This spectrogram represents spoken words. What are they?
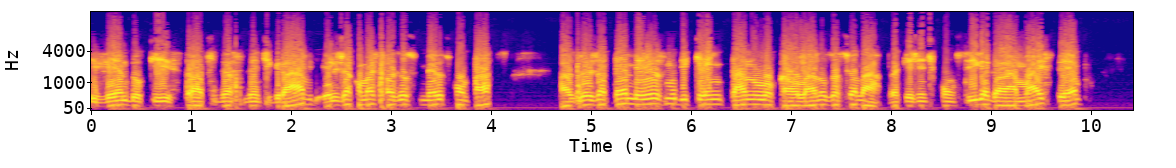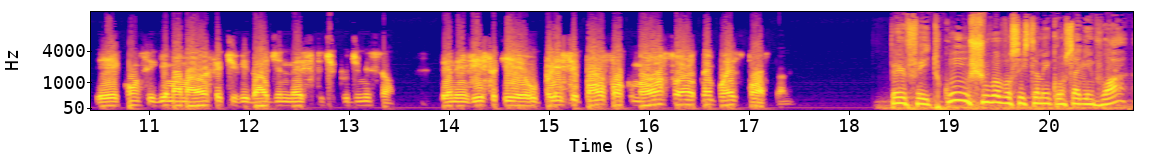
e vendo que se trata de um acidente grave, ele já começa a fazer os primeiros contatos às vezes até mesmo de quem está no local lá nos acionar, para que a gente consiga ganhar mais tempo e conseguir uma maior efetividade nesse tipo de missão. Tendo em vista que o principal foco nosso é o tempo-resposta. Né? Perfeito. Com chuva vocês também conseguem voar?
